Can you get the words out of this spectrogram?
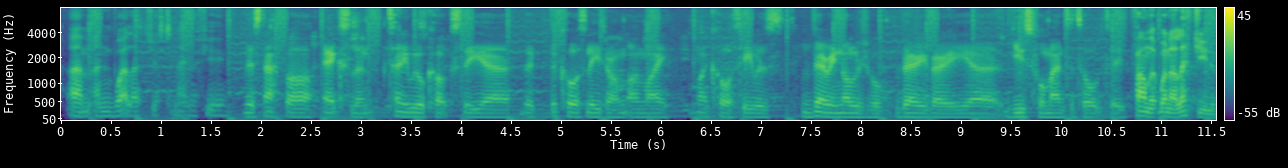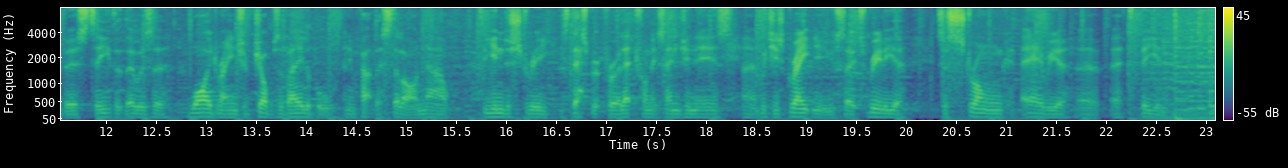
um, and Weller, just to name a few. The staff are excellent. Tony Wilcox, the, uh, the, the, course leader on, on, my, my course, he was very knowledgeable, very, very uh, useful man to talk to. Found that when I left university that there was a wide range of jobs available and in fact there still are now. The industry is desperate for electronics engineers, uh, which is great news, so it's really a, it's a strong area uh, uh, to be in.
